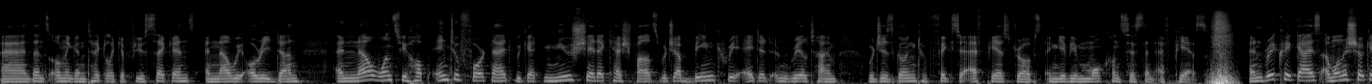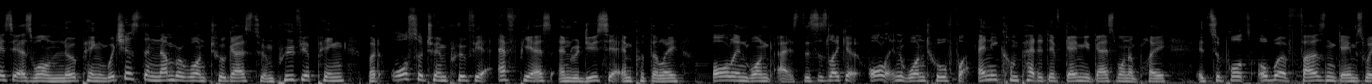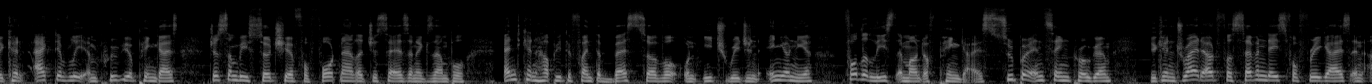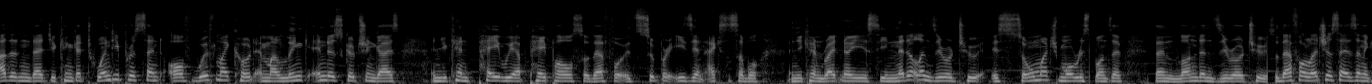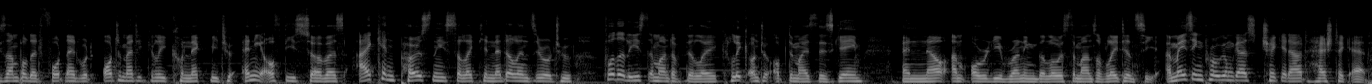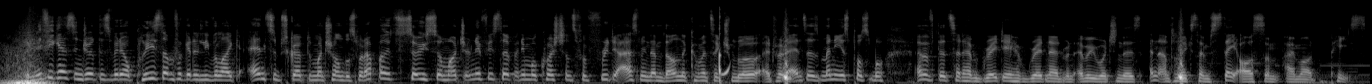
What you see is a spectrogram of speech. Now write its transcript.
and then it's only gonna take like a few seconds and now we're already done and now once we hop into Fortnite we get new shader cache files which are being created in real time which is going to fix your FPS drops and give you more consistent FPS. And real quick guys I want to showcase you as well no ping which is the number one tool guys to improve your ping but also to improve your FPS and reduce your input delay all in one guys. This is like an all in one tool for any competitive game you guys want to play. It supports over a thousand games where you can actively improve your ping guys. Just somebody search here for Fortnite let's just say as an example and can help you to find the best server on each region in your near for the least amount of ping guys. Super insane program. You can try it out for 7 days for free guys and other than that you can get 20% off with my code and my link in the description guys and you can pay via PayPal so therefore it's super easy and accessible and you can right now you see Netherlands 02 is so much more responsive than London 02. So therefore let's just say as an example that Fortnite would automatically connect me to any of these servers. I can personally select here Netherlands 02 for the least amount of delay, click on to optimize this game and now I'm already running the lowest amounts of latency. Amazing program guys, check it out, hashtag ad. And if you guys enjoyed this video, please don't forget to leave a like and subscribe to my channel, this would help out so so much. And if you still have any more questions, feel free to ask me them down in the comment section below. I try to answer as many as possible. And with that said, have a great day, have a great night whenever you're watching this. And until next time, stay awesome, I'm out, peace.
